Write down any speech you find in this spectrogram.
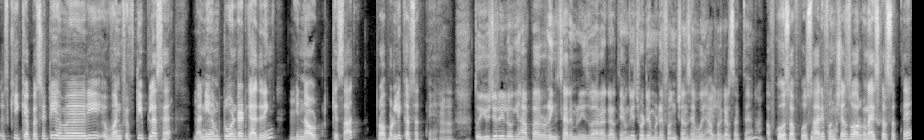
इसकी कैपेसिटी हमारी 150 प्लस है यानी हम 200 गैदरिंग इन आउट के साथ प्रॉपरली कर सकते हैं। हाँ तो यूजुअली लोग यहाँ पर रिंग सेरेमनीज वगैरह करते होंगे छोटे मोटे फ़ंक्शंस हैं वो यहाँ पर कर सकते हैं ना? ऑफ़ कोर्स ऑफ़ कोर्स सारे फ़ंक्शंस ऑर्गेनाइज कर सकते हैं।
